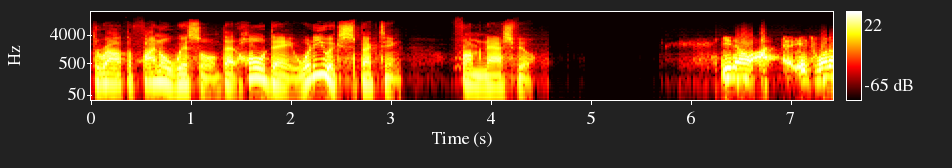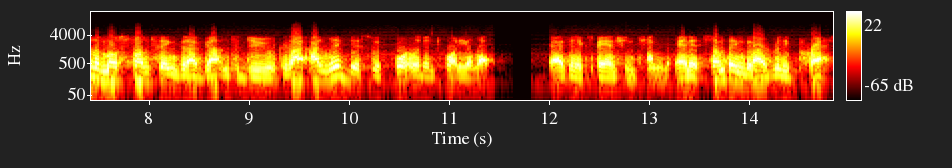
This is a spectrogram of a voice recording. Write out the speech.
throughout the final whistle, that whole day? What are you expecting from Nashville? You know, I, it's one of the most fun things that I've gotten to do because I, I lived this with Portland in 2011 as an expansion team, and it's something that I've really pressed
